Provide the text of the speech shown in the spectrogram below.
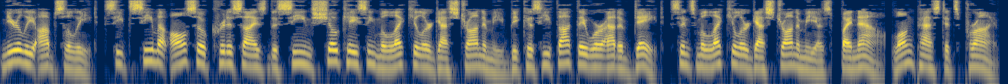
nearly obsolete. Sietsema also criticized the scenes showcasing molecular gastronomy because he thought they were out of date, since molecular gastronomy is, by now, long past its prime.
